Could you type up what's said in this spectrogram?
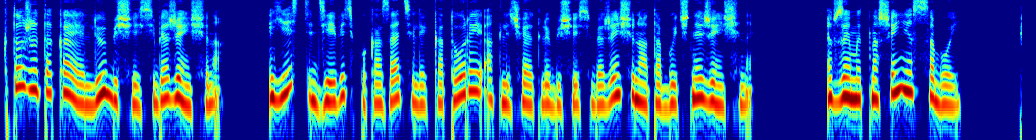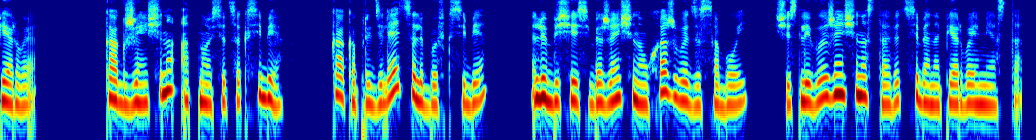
Кто же такая любящая себя женщина? Есть девять показателей, которые отличают любящую себя женщину от обычной женщины. Взаимоотношения с собой. Первое. Как женщина относится к себе — как определяется любовь к себе? Любящая себя женщина ухаживает за собой. Счастливая женщина ставит себя на первое место.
